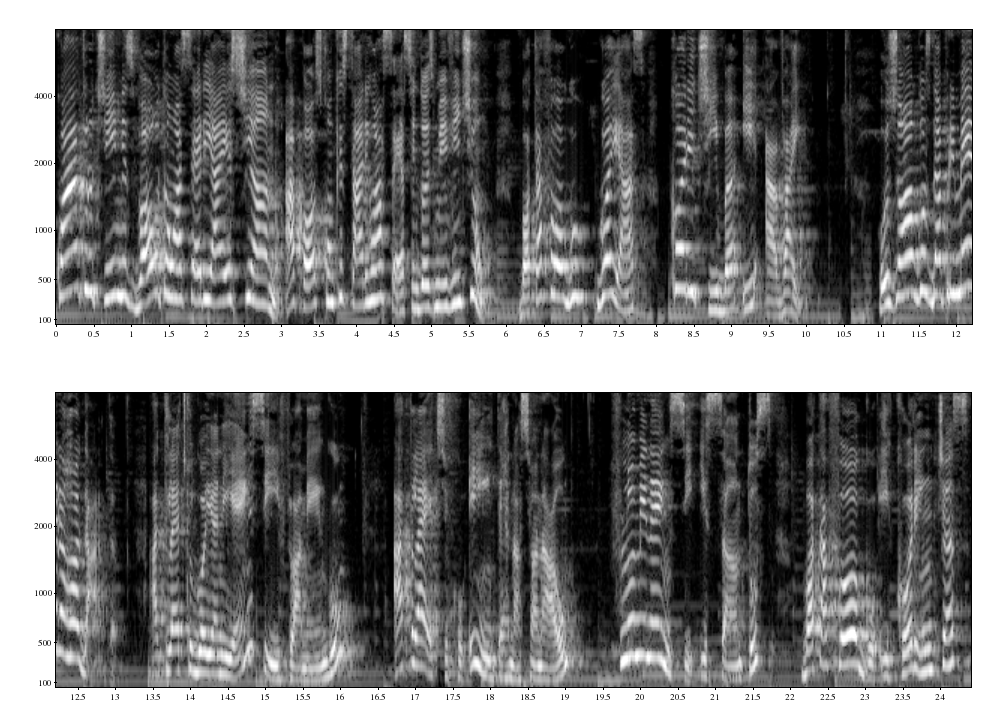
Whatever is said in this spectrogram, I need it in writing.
Quatro times voltam à Série A este ano, após conquistarem o acesso em 2021: Botafogo, Goiás, Coritiba e Havaí. Os jogos da primeira rodada: Atlético Goianiense e Flamengo, Atlético e Internacional, Fluminense e Santos, Botafogo e Corinthians,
